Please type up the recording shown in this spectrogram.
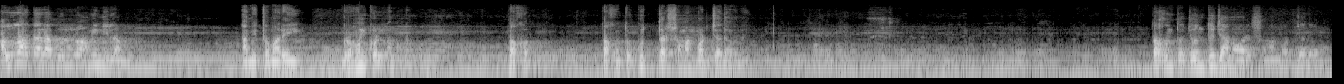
আল্লাহ তালা বলল, আমি নিলাম আমি তোমার এই গ্রহণ করলাম না। তখন? তখন তো কুত্তার সমান মর্যাদাও নেই। তখন তো জন্তু জানোয়ারের সমান মর্যাদাও নেই।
